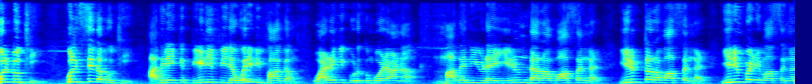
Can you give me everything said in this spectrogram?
കുൽബുദ്ധി. കുൽസിത ബുദ്ധി. അതിലേക്ക് പി ഡി പിയിലെ ഒരു വിഭാഗം വഴങ്ങിക്കൊടുക്കുമ്പോഴാണ് മദനിയുടെ ഇരുണ്ടറ വാസങ്ങൾ ഇരുട്ടറ വാസങ്ങൾ ഇരുമ്പഴി വാസങ്ങൾ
